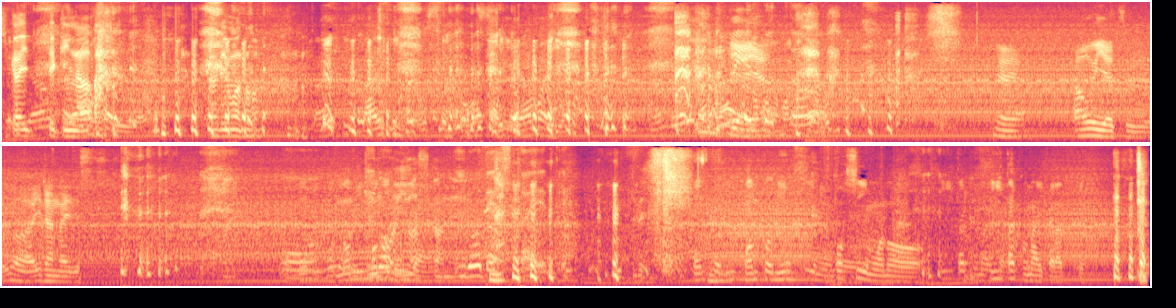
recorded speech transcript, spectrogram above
機械的な乗り物やばい青いやつはいらないです。も飲みう物いますかね色で伝えて。本当に欲しいものを言いたくないからって。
